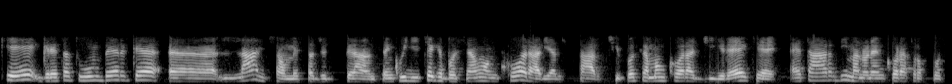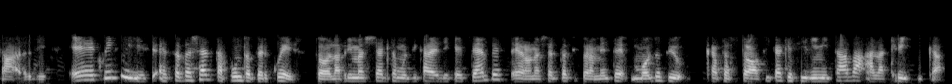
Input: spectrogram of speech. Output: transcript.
che Greta Thunberg eh, lancia un messaggio di speranza in cui dice che possiamo ancora rialzarci, possiamo ancora agire, che è tardi ma non è ancora troppo tardi. E quindi è stata scelta appunto per questo. La prima scelta musicale di Kate Tempest era una scelta sicuramente molto più catastrofica che si limitava alla critica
